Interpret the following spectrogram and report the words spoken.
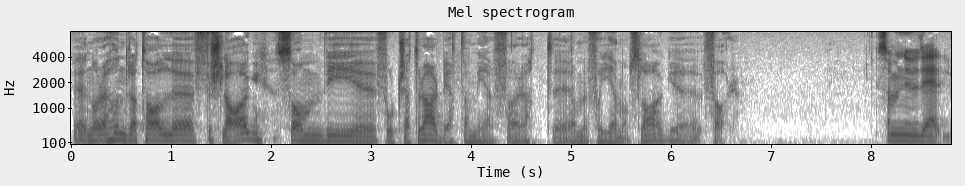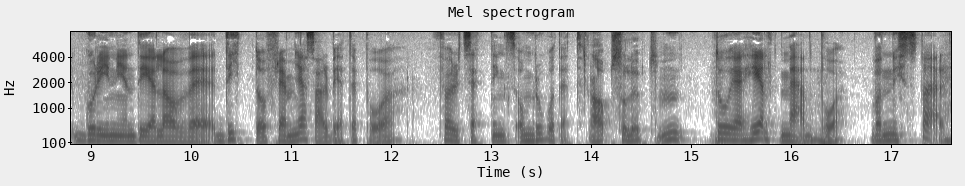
eh, några hundratal eh, förslag som vi fortsätter att arbeta med för att ja, få genomslag för. Som nu går in i en del av ditt och Främjas arbete på förutsättningsområdet. Absolut. Mm, då är jag helt med på vad Nysta är.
